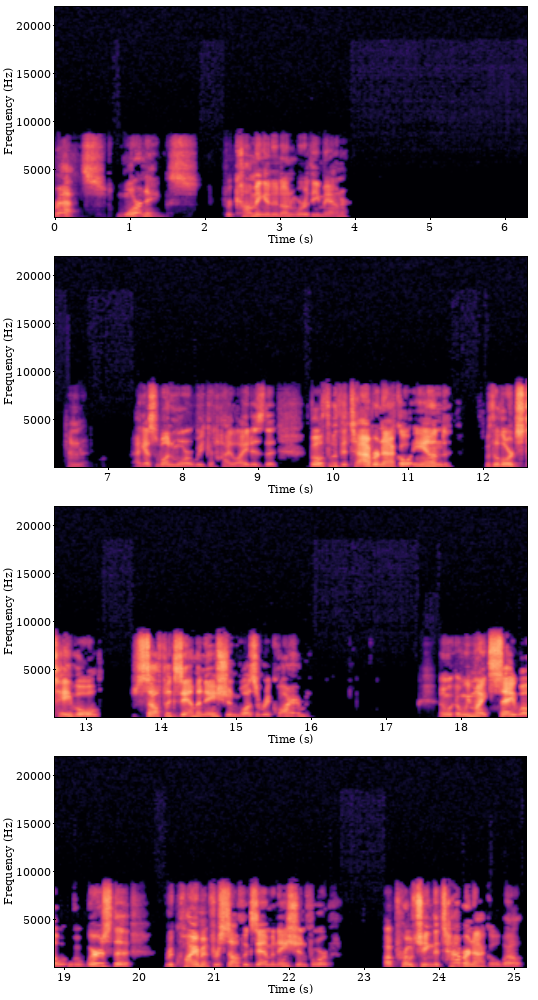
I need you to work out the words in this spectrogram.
threats, warnings for coming in an unworthy manner. And I guess one more we could highlight is that both with the tabernacle and with the Lord's table, self examination was a requirement. And we might say, well, where's the requirement for self examination for approaching the tabernacle? Well,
